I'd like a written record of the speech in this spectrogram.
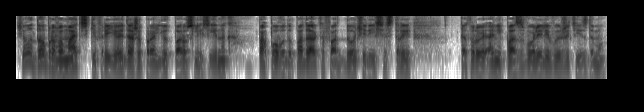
Чего доброго, мать с Кефрией даже прольют пару слезинок по поводу подарков от дочери и сестры, которую они позволили выжить из дому.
